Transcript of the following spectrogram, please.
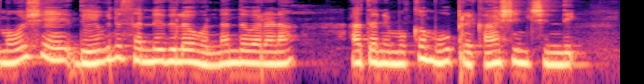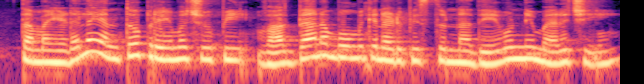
మోషే దేవుని సన్నిధిలో ఉన్నందువలన అతని ముఖము ప్రకాశించింది. తమ ఎడల ఎంతో ప్రేమ చూపి వాగ్దాన భూమికి నడిపిస్తున్న దేవుణ్ణి మరిచి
